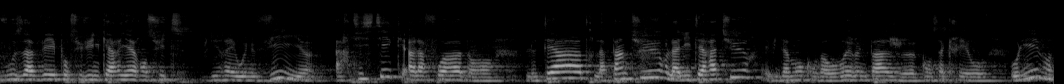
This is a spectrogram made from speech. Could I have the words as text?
Vous avez poursuivi une carrière ensuite dirais, ou une vie artistique, à la fois dans le théâtre, la peinture, la littérature. Évidemment qu'on va ouvrir une page consacrée au, livre,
